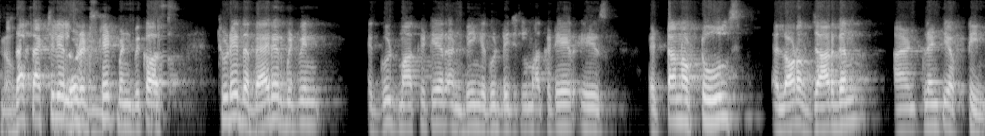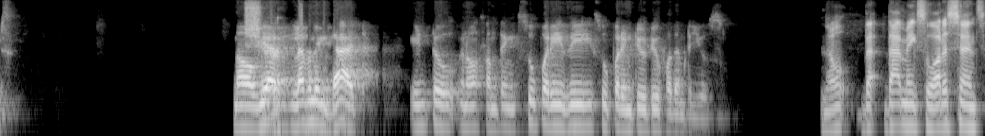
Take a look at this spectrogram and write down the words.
no. that's actually a loaded mm. statement because today the barrier between a good marketer and being a good digital marketer is a ton of tools a lot of jargon and plenty of teams now sure. we are leveling that into you know something super easy, super intuitive for them to use. No, that that makes a lot of sense.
